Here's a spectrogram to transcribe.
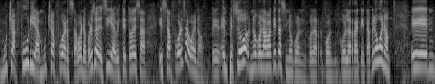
mucha furia, mucha fuerza. Bueno, por eso decía, viste, toda esa, esa fuerza, bueno, eh, empezó no con la baqueta, sino con, con la, con- con la raqueta. Pero bueno, eh,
